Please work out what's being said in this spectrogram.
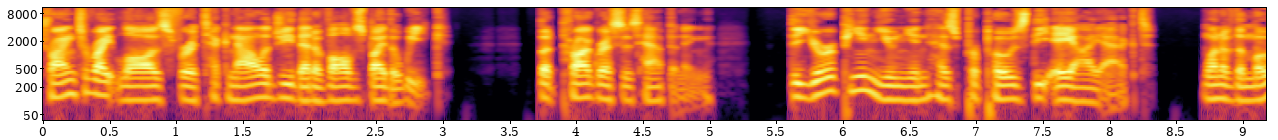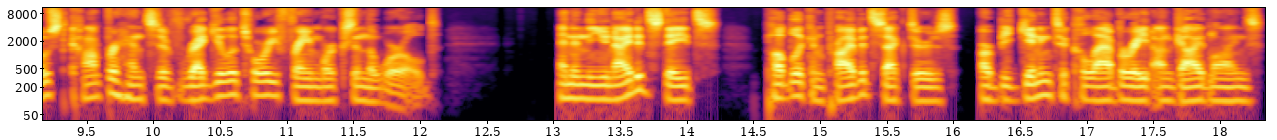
trying to write laws for a technology that evolves by the week. But progress is happening. The European Union has proposed the AI Act, one of the most comprehensive regulatory frameworks in the world. And in the United States, public and private sectors are beginning to collaborate on guidelines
